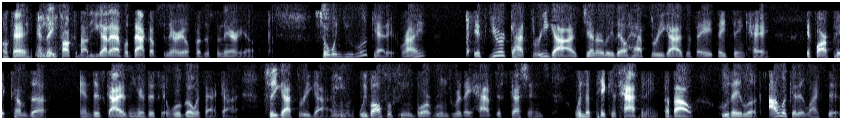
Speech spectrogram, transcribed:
okay? And they Mhm. talked about it. You got to have a backup scenario for the scenario. So when you look at it, right, if you've got three guys, generally they'll have three guys that they, they think, hey, if our pick comes up and this guy isn't here, this we'll go with that guy. So you got three guys. Mm-hmm. We've also seen boardrooms where they have discussions when the pick is happening about who they look. I look at it like this.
